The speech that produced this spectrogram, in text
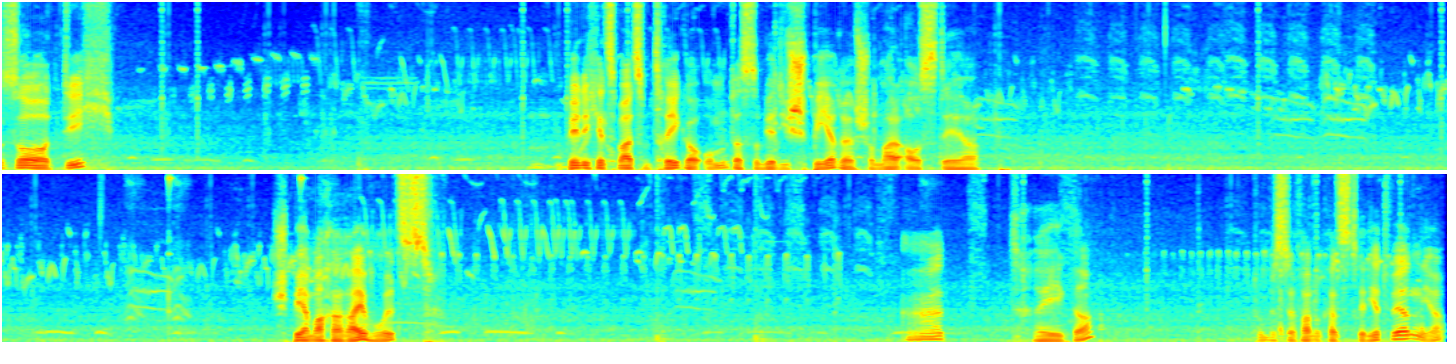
So, dich bilde ich jetzt mal zum Träger um, dass du mir die Speere schon mal aus der Speermacherei holst. Äh, Träger. Du bist erfahren, du kannst trainiert werden, ja.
